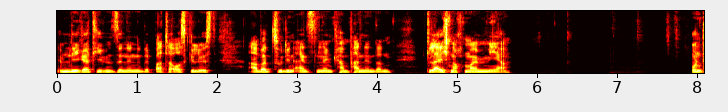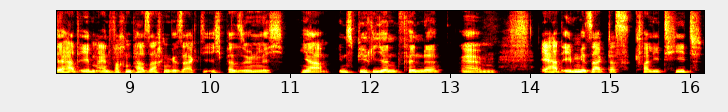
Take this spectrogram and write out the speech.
im negativen Sinne eine Debatte ausgelöst, aber zu den einzelnen Kampagnen dann gleich nochmal mehr. Und er hat eben einfach ein paar Sachen gesagt, die ich persönlich ja inspirierend finde. Ähm, er hat eben gesagt, dass Qualität,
